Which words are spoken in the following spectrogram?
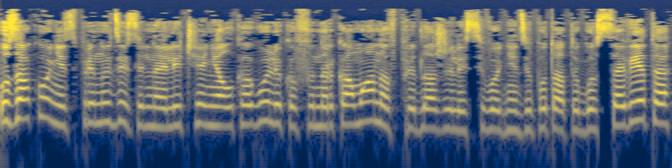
Узаконить принудительное лечение алкоголиков и наркоманов предложили сегодня депутаты Госсовета.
